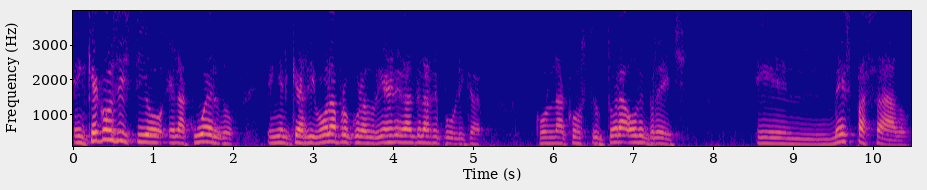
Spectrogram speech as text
en qué consistió el acuerdo en el que arribó la Procuraduría General de la República con la constructora Odebrecht el mes pasado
